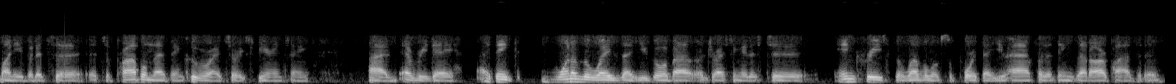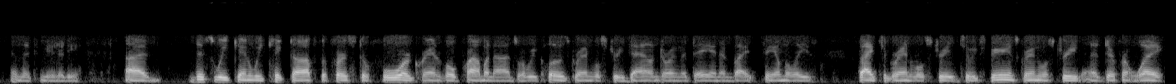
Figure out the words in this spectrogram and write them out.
money, but it's a it's a problem that Vancouverites are experiencing uh, every day. I think one of the ways that you go about addressing it is to increase the level of support that you have for the things that are positive in the community. Uh, this weekend, we kicked off the first of four Granville promenades where we closed Granville Street down during the day and invite families back to Granville Street to experience Granville Street in a different way.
